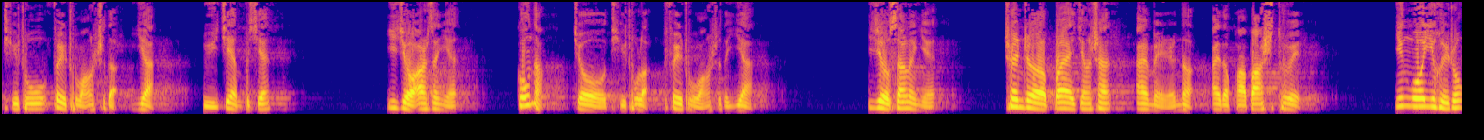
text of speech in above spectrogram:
提出废除王室的议案屡见不鲜。一九二三年，工党。就提出了废除王室的议案。一九三零年，趁着不爱江山爱美人的爱德华八世退位，英国议会中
